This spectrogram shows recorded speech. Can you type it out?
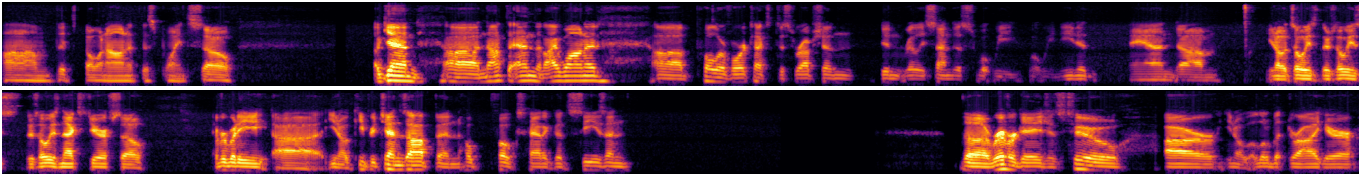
um, that's going on at this point. So, again, uh, not the end that I wanted. Uh, polar vortex disruption didn't really send us what we what we needed, and um, you know it's always there's always there's always next year. So everybody, uh, you know, keep your chins up and hope folks had a good season. The river gauges too are you know a little bit dry here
